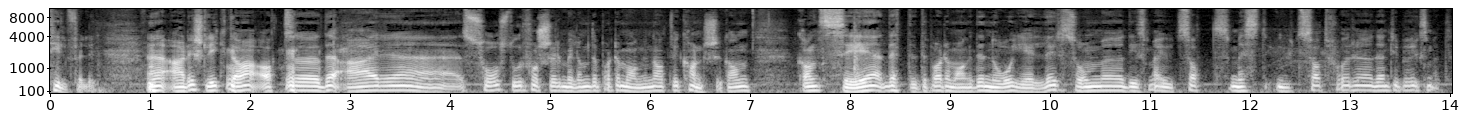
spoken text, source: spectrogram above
tilfeller. Eh, er det slik da at eh, det er eh, så stor forskjell mellom departementene at vi kanskje kan, kan se dette departementet det nå gjelder, som de som er utsatt, mest utsatt for den type virksomhet?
